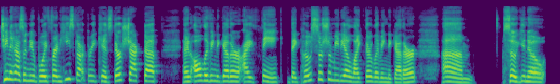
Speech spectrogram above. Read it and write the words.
Gina has a new boyfriend. He's got three kids. They're shacked up and all living together. I think they post social media like they're living together. Um, so, you know,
